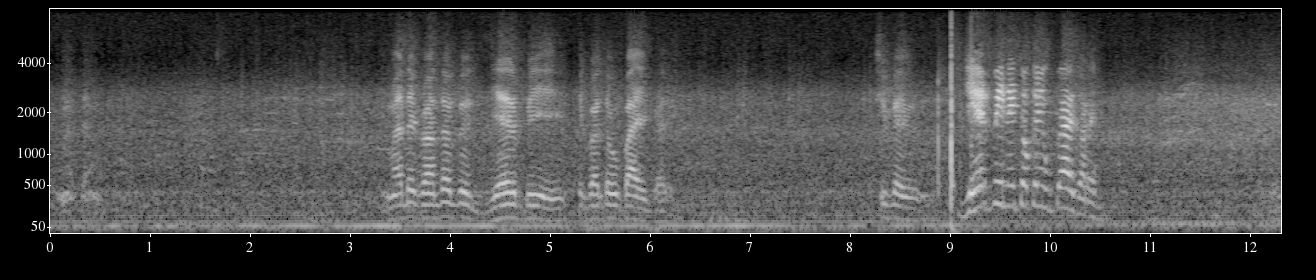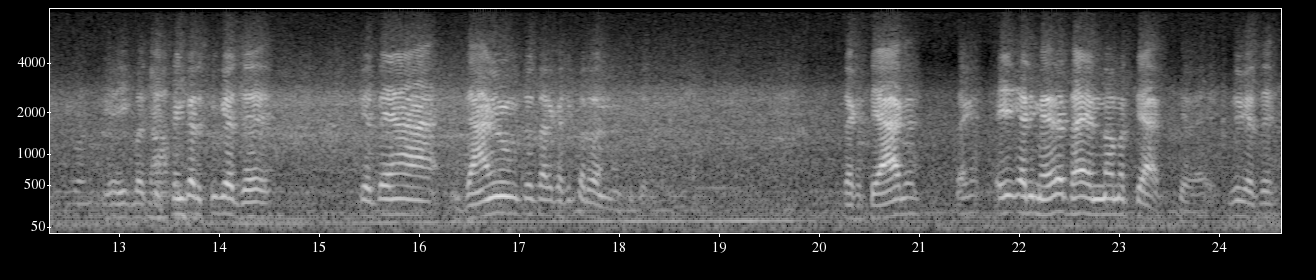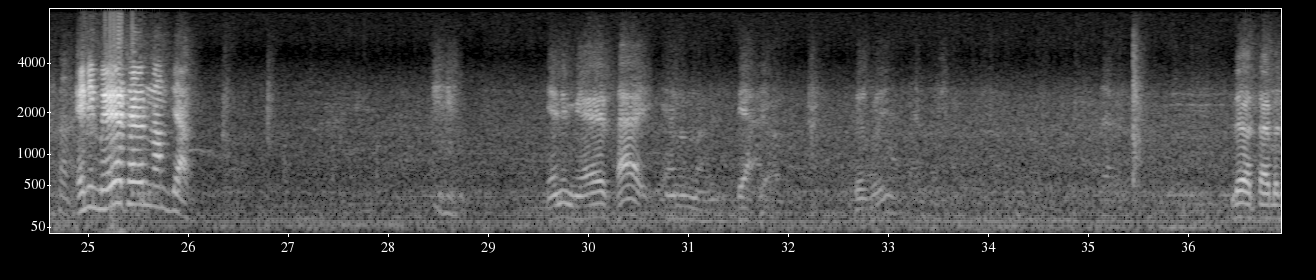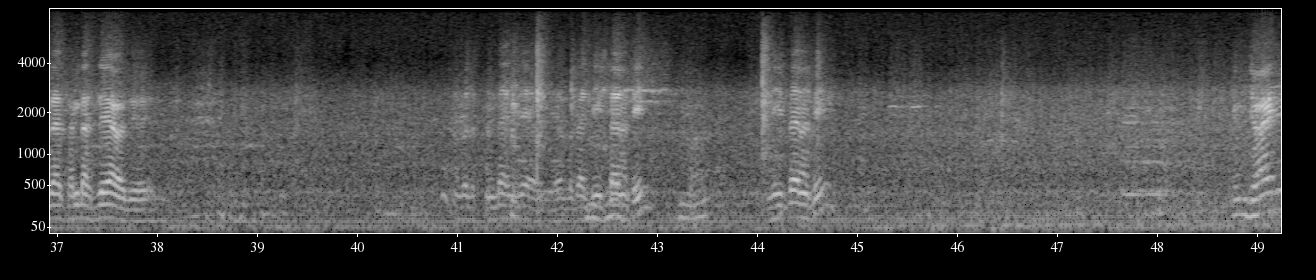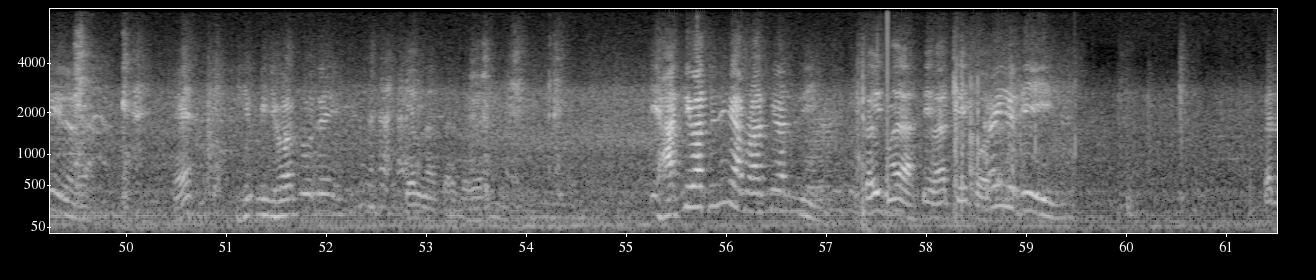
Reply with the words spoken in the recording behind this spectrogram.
માટે કહો તું ઝેર પી તે કહો ઉપાય કરે. શું કહ્યું? ઝેર પી નહીં તો કઈ ઉપાય કરે. એક બધું શંકર શું કે છે? કે ત્યાં જાણ્યું તો તારે કશું કરવાનું નથી ત્યાગ? એ- એની મહેનત થાય એમનામાં ત્યાગ કહેવાય. એની મેળે થયું નામ ત્યાગ એની મેળે થાય એનું નામ ત્યાગ સમજ પડી? લે અત્યારે બધા સંડાસ જઈ આવજો આ બધા સંડાસ જઈ આવ્યો બધા જીતા નથી? જીતા નથી? એમ જવાય નહીં કેમ ના એ હાથની વાત નથી ને આપણે હાથની વાત નથી કઈ તમારા હાથની વાત કઈ નથી.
